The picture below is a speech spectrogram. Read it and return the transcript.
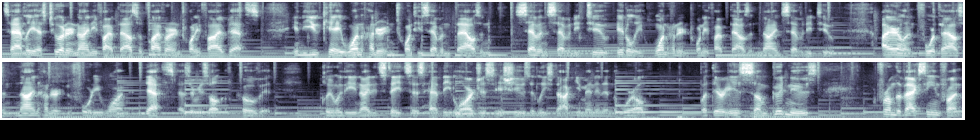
sadly has 295,525 deaths. In the UK, 127,772. Italy, 125,972. Ireland, 4,941 deaths as a result of COVID. Clearly, the United States has had the largest issues, at least documented in the world. But there is some good news from the vaccine front.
